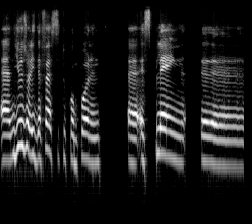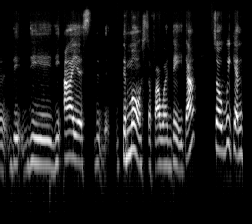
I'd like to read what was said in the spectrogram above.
And usually the first two components uh, explain the, the, the highest, the, the, most of our data. So we can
